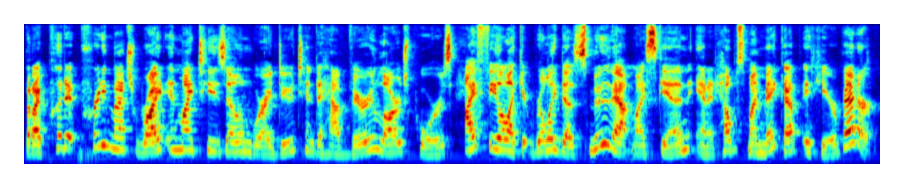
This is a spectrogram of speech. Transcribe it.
but I put it pretty much right in my T-zone where I do tend to have very large pores. I feel like it really does smooth out my skin and it helps my makeup adhere better.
